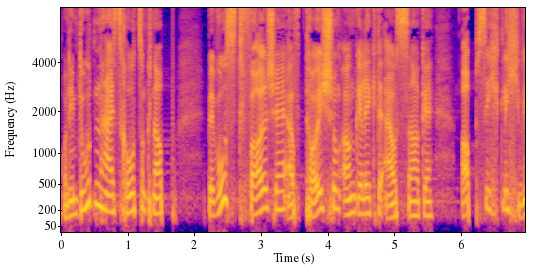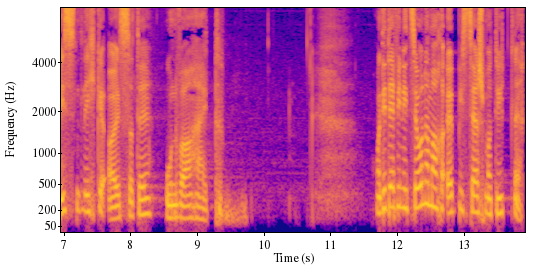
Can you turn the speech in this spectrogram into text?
Und im Duden heißt es kurz und knapp, bewusst falsche, auf Täuschung angelegte Aussage, absichtlich, wissentlich geäußerte Unwahrheit. Und die Definitionen machen etwas zuerst mal deutlich.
